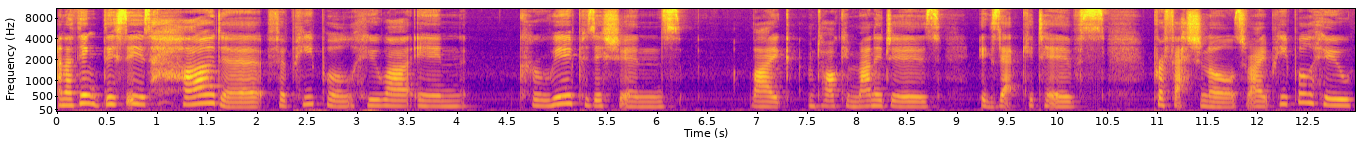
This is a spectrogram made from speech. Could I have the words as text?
And I think this is harder for people who are in career positions like I'm talking managers, executives, professionals, right? People who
